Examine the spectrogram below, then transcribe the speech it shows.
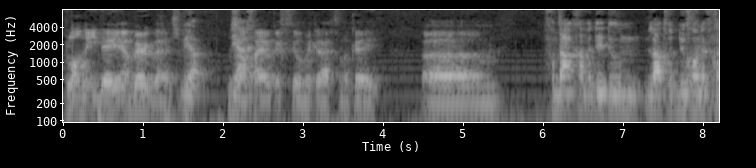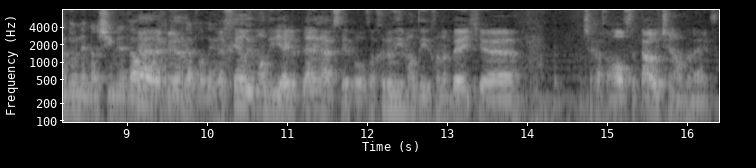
plannen, ideeën en werkwijze. Ja, Dus Ja. dan ga je ook echt veel meer krijgen van oké, ehm, vandaag gaan we dit doen. Laten we het nu gewoon even gaan doen en dan zien we het wel. Ja, dan morgen heb doen je we dat wel weer. een geel iemand die die hele planning uitstippelt, een groen iemand die gewoon een beetje, eh, zeg even half de touwtje in handen neemt.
